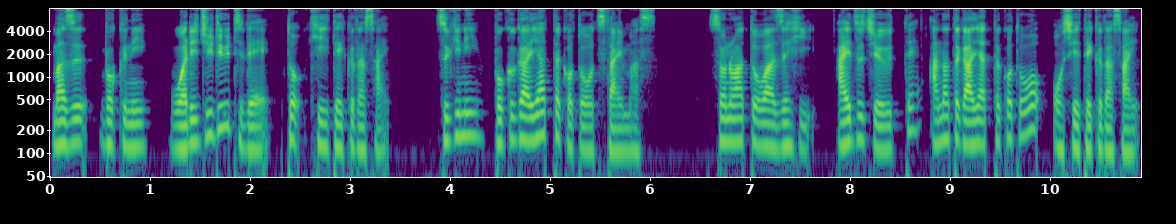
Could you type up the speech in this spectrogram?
まず僕に What did you do today? と聞いてください。次に僕がやったことを伝えます。 その後はぜひ相槌打ってあなたがやったことを教えてください。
